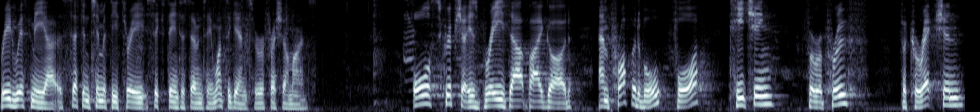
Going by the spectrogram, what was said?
Read with me uh, 2 Timothy 3 16 to 17, once again to refresh our minds. All scripture is breathed out by God and profitable for teaching, for reproof, for correction,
